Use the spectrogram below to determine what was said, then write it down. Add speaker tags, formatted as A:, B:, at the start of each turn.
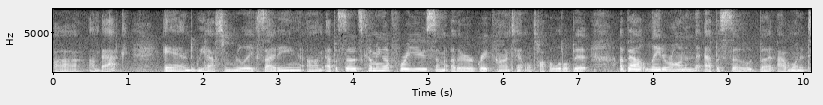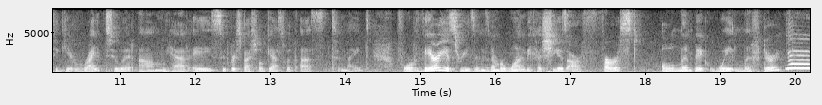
A: uh, I'm back and we have some really exciting um, episodes coming up for you. Some other great content we'll talk a little bit about later on in the episode, but I wanted to get right to it. Um, we have a super special guest with us tonight for various reasons. Number one, because she is our first Olympic weightlifter. Yay!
